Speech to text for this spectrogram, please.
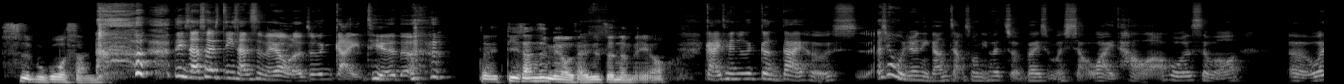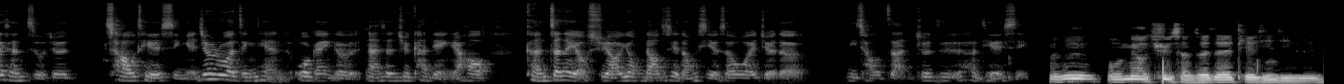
事不过三。第三次第三次没有了，就是改天的。对，第三次没有才是真的没有。改天就是更待何时？而且我觉得你刚刚讲说你会准备什么小外套啊，或者什么呃卫生纸，我觉得超贴心耶。就如果今天我跟一个男生去看电影，然后可能真的有需要用到这些东西的时候，我会觉得你超赞，就是很贴心。可是我们没有去成，所以这些贴心其实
